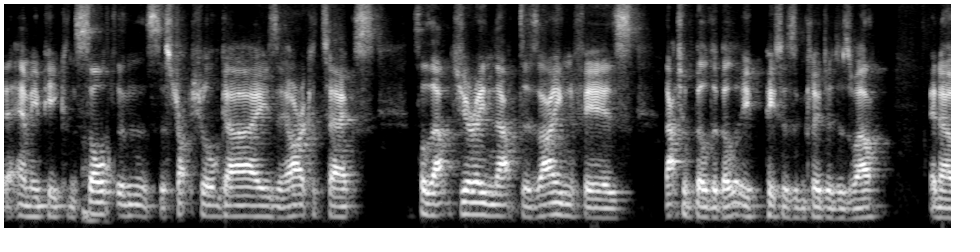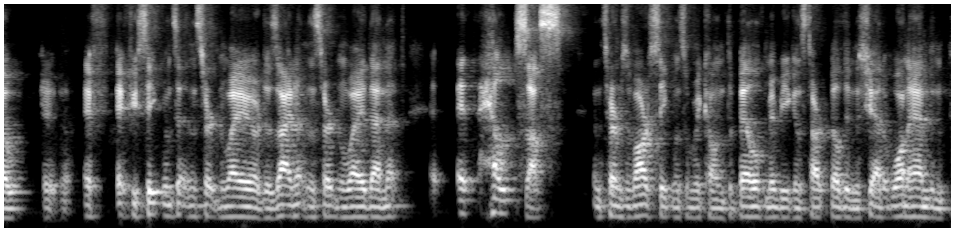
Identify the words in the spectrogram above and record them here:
the MEP consultants, the structural guys, the architects, so that during that design phase, the actual buildability piece is included as well. You know, if if you sequence it in a certain way or design it in a certain way, then it it helps us in terms of our sequence when we come to build. Maybe you can start building the shed at one end and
